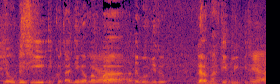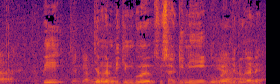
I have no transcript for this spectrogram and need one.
ya udah sih ikut aja nggak apa-apa Iya. Kata gue gitu Dalam hati dulu ya Tapi Jangan ganggu. jangan bikin gue susah gini Gue bilang Iya, gitu kan ya iya.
